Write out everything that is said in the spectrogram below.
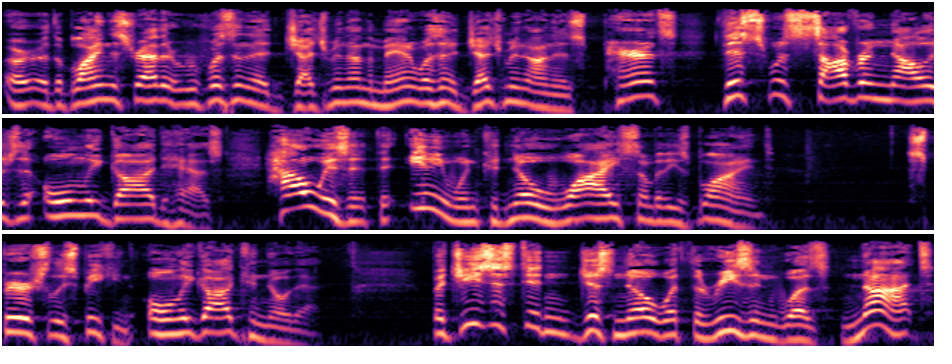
or the blindness rather, wasn't a judgment on the man, wasn't a judgment on his parents. This was sovereign knowledge that only God has. How is it that anyone could know why somebody's blind? Spiritually speaking, only God can know that. But Jesus didn't just know what the reason was not,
